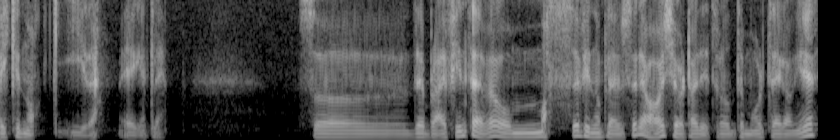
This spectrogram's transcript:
ikke nok i det, egentlig. Så det blei fin TV og masse fine opplevelser. Jeg har kjørt Iditarod til mål tre ganger.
